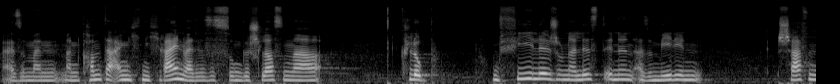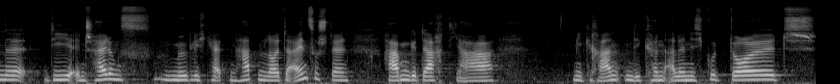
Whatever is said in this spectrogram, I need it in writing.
Also man, man kommt da eigentlich nicht rein, weil das ist so ein geschlossener Club. Und viele JournalistInnen, also Medienschaffende, die Entscheidungsmöglichkeiten hatten, Leute einzustellen, haben gedacht, ja, Migranten, die können alle nicht gut Deutsch,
